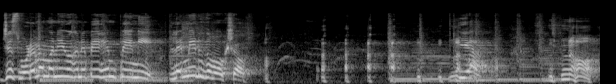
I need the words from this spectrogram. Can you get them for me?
Just whatever money you're gonna pay him pay me. Let me do the workshop. No. yeah. No.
